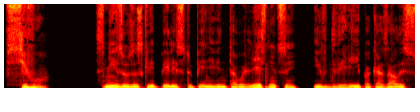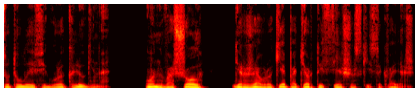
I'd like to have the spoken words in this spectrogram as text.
всего. Снизу заскрипели ступени винтовой лестницы, и в двери показалась сутулая фигура Клюгина. Он вошел, держа в руке потертый фельдшерский саквояж.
